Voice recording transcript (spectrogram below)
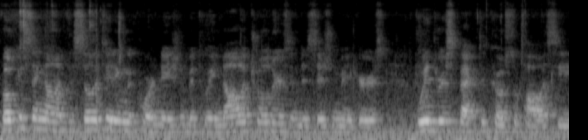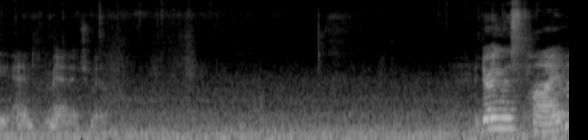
focusing on facilitating the coordination between knowledge holders and decision makers with respect to coastal policy and management. During this time,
